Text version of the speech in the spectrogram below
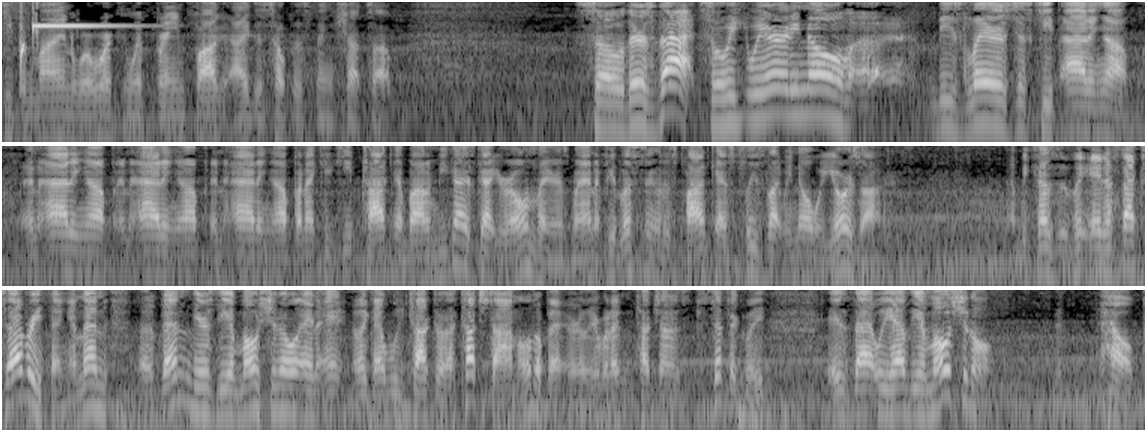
Keep in mind, we're working with brain fog. I just hope this thing shuts up. So there's that. So we, we already know uh, these layers just keep adding up and adding up and adding up and adding up. And I could keep talking about them. You guys got your own layers, man. If you're listening to this podcast, please let me know what yours are because it affects everything. And then uh, then there's the emotional and, and like I, we talked about, I touched on a little bit earlier, but I didn't touch on it specifically. Is that we have the emotional help,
